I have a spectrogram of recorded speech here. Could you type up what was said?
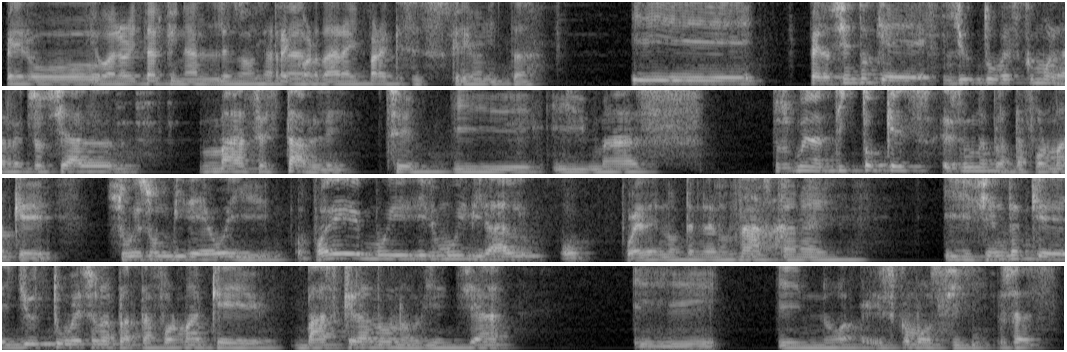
pero... Igual ahorita al final les vamos Sí, a claro. recordar ahí para que se suscriban Sí. y todo. Y, pero siento que YouTube es como la red social más estable. Sí. y, y más. Pues bueno, TikTok es, es una plataforma que subes un video y puede muy, ir muy viral o puede no tener Están nada. ahí. Y siento que YouTube es una plataforma que vas creando una audiencia y, y no es como si, o sea, es-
